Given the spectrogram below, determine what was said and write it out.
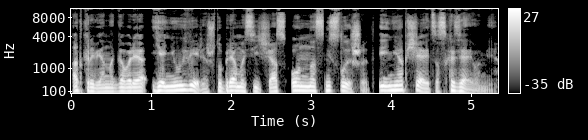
Откровенно говоря, я не уверен, что прямо сейчас он нас не слышит и не общается с хозяевами.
